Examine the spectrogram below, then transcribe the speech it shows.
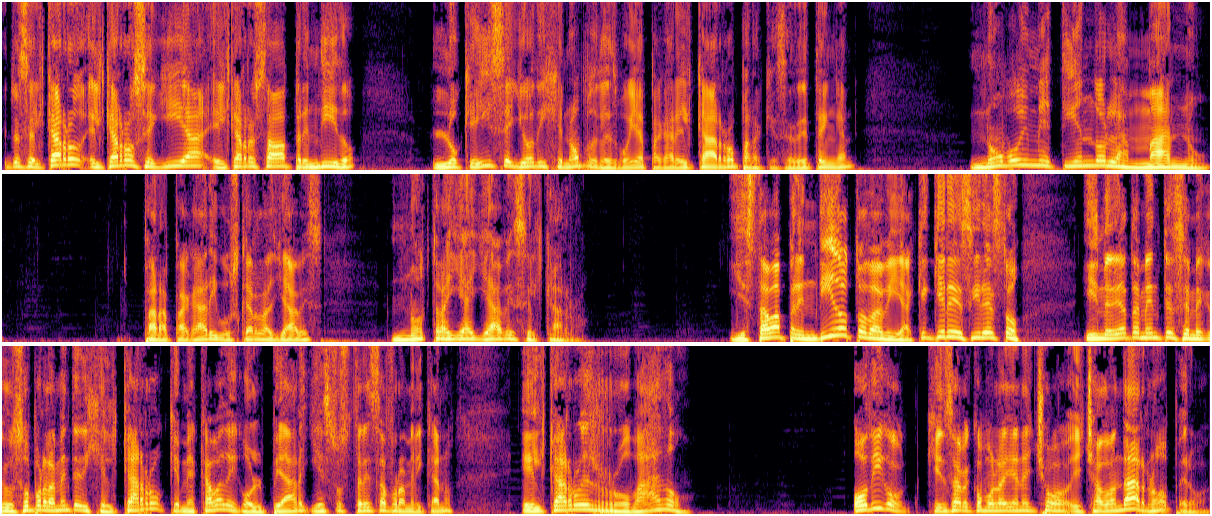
Entonces el carro, el carro seguía, el carro estaba prendido. Lo que hice yo dije, no, pues les voy a pagar el carro para que se detengan. No voy metiendo la mano para pagar y buscar las llaves. No traía llaves el carro. Y estaba prendido todavía. ¿Qué quiere decir esto? Inmediatamente se me cruzó por la mente, dije, el carro que me acaba de golpear y estos tres afroamericanos, el carro es robado. O digo, quién sabe cómo lo hayan hecho, echado a andar, ¿no? Pero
